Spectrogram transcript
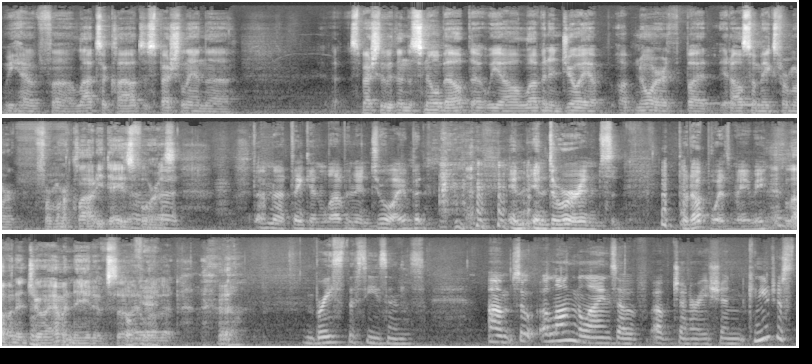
we have uh, lots of clouds, especially on the especially within the snow belt that we all love and enjoy up, up north, but it also makes for more for more cloudy days for us. I'm not thinking love and enjoy, but in, endure and put up with maybe. love and enjoy. I'm a native, so okay. I love it. Embrace the seasons. Um, so along the lines of, of generation, can you just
